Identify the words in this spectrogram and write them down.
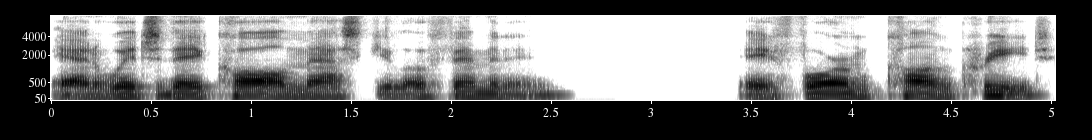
and which they call masculo-feminine, a form concrete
